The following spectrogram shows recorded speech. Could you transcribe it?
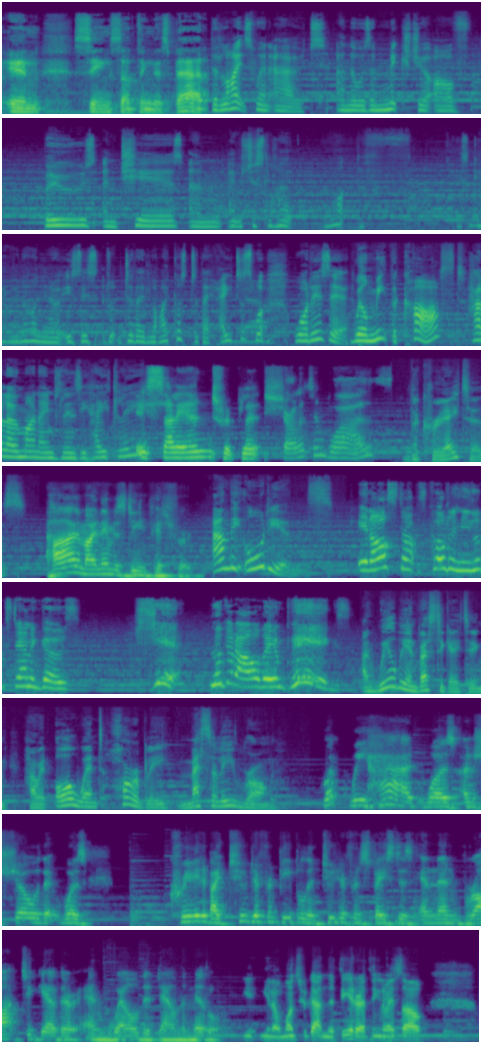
in seeing something this bad. The lights went out, and there was a mixture of boos and cheers, and it was just like, what the fuck is going on? You know, is this? Do they like us? Do they hate us? What? What is it? We'll meet the cast. Hello, my name's Linzi Hateley. It's Sally Ann Triplett. Charlotte d'Amboise. The creators. Hi, my name is Dean Pitchford. And the audience. It all stops cold, and he looks down and goes, "Shit." Look at all them pigs! And we'll be investigating how it all went horribly, messily wrong. What we had was a show that was created by two different people in two different spaces and then brought together and welded down the middle. You, you know, once we got in the theater, I think to myself,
